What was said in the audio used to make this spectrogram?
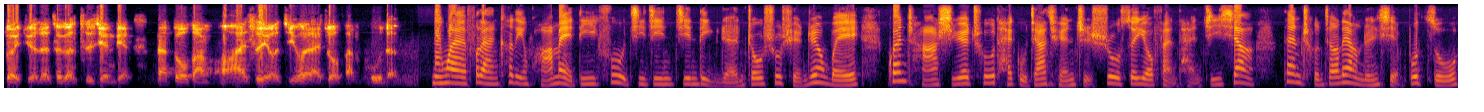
对决的这个时间点，那多方哦还是有机会来做反扑的。另外，富兰克林华美第一副基金经理人周淑璇认为，观察十月初台股加权指数虽有反弹迹象，但成交量仍显不足。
